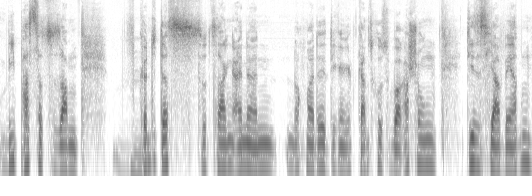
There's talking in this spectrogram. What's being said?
wie passt das zusammen? Mhm. Könnte das sozusagen eine, eine nochmal die, die ganz große Überraschung dieses Jahr werden?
